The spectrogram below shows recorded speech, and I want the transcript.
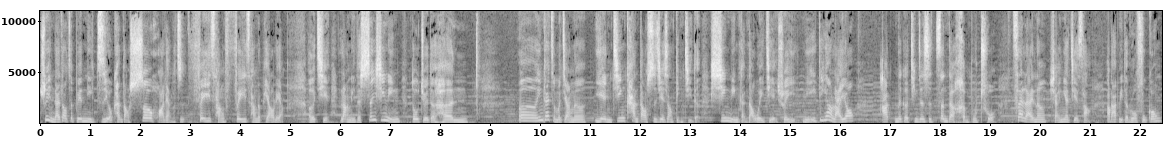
所以你来到这边，你只有看到奢华两个字，非常非常的漂亮，而且让你的身心灵都觉得很，呃，应该怎么讲呢？眼睛看到世界上顶级的，心灵感到慰藉，所以你一定要来哟。啊，那个清真寺真的很不错。再来呢，小英要介绍阿布达比的罗浮宫，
